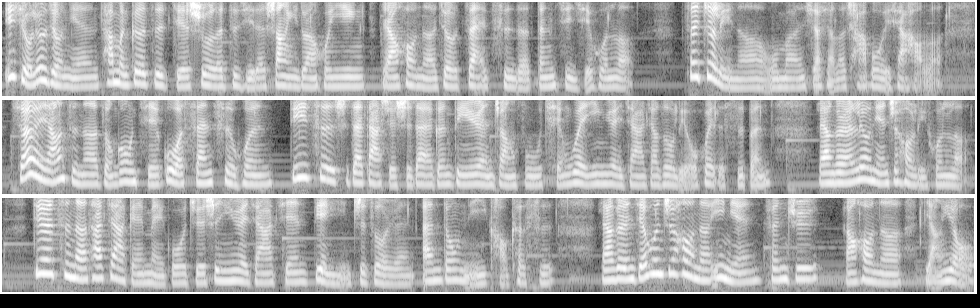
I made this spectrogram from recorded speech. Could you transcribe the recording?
一九六九年，他们各自结束了自己的上一段婚姻，然后呢，就再次的登记结婚了。在这里呢，我们小小的插播一下好了。小野洋子呢，总共结过三次婚。第一次是在大学时代跟第一任丈夫前卫音乐家叫做刘慧的私奔，两个人六年之后离婚了。第二次呢，她嫁给美国爵士音乐家兼电影制作人安东尼考克斯，两个人结婚之后呢，一年分居，然后呢，养有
